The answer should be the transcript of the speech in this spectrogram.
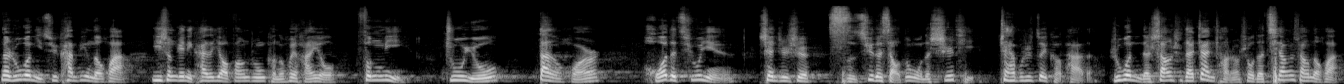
那如果你去看病的话，医生给你开的药方中可能会含有蜂蜜、猪油、蛋黄。活的蚯蚓，甚至是死去的小动物的尸体，这还不是最可怕的。如果你的伤是在战场上受的枪伤的话，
